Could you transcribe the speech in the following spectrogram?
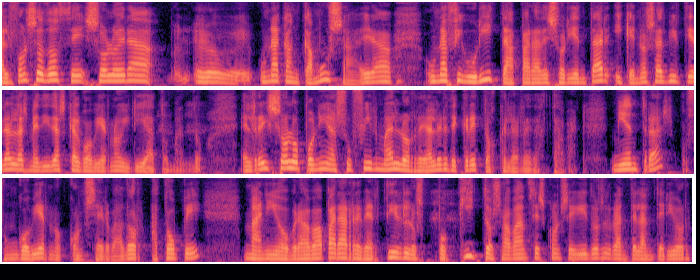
Alfonso XII solo era eh, una cancamusa, era una figurita para desorientar y que no se advirtieran las medidas que el gobierno iría tomando. El rey solo ponía su firma en los reales decretos que le redactaban, mientras, pues un gobierno conservador a tope maniobraba para revertir los poquitos avances conseguidos durante el anterior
